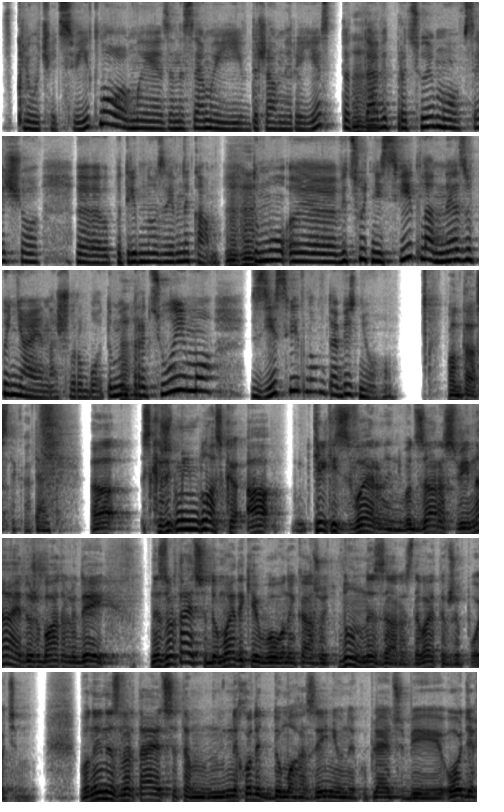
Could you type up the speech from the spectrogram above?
включать світло, ми занесемо її в державний реєстр та, та відпрацюємо все, що е, потрібно заявникам. Тому е, відсутність світла не зупиняє нашу роботу. Ми працюємо зі світлом та без нього. Фантастика. Так. Скажіть мені, будь ласка, а кількість звернень, от зараз війна, і дуже багато людей не звертаються до медиків, бо вони кажуть, ну не зараз, давайте вже потім. Вони не звертаються там, не ходять до магазинів, не купляють собі одяг,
